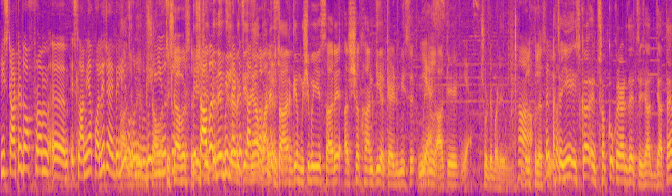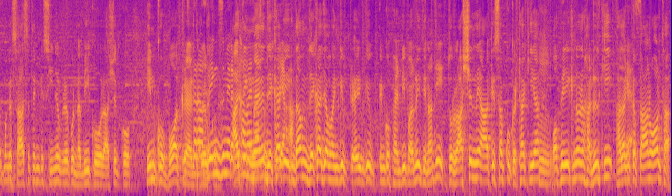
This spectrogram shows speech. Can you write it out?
he started off from uh, Islamia College, I believe. हाँ used to- पेशावर से। ये जितने भी लड़के हैं अफ़गानिस्तान के मुशी ये सारे अरशद खान की एकेडमी से में Yes, आके yes. छोटे बड़े हुए हाँ, बिल्कुल ही। अच्छा ये इसका सबको क्रेडिट देते जा, जाता है मगर साथ साथ इनके सीनियर प्लेयर को नबी को राशिद को इनको बहुत क्रेडिट में आई थिंक है मैंने देखा कि एकदम देखा जब इनकी, इनकी इनको फैंटी पड़ रही थी ना तो राशिद ने आके सबको इकट्ठा किया और फिर इन्होंने हडल की हालाँकि कप्तान और था।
